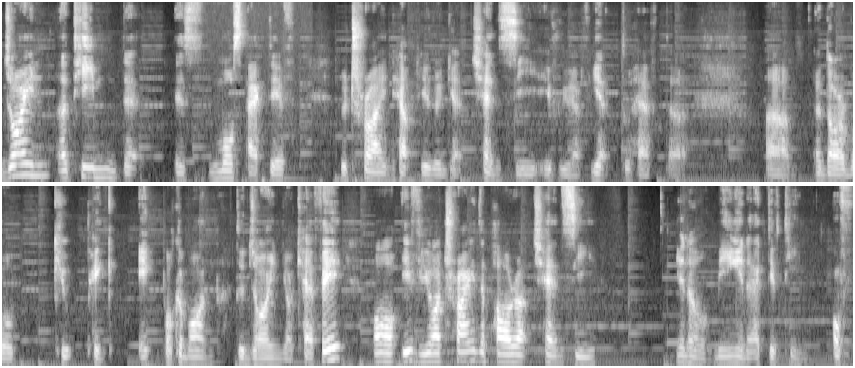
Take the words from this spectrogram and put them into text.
join a team that is most active to try and help you to get Chansey if you have yet to have the um, adorable, cute pink egg Pokemon to join your cafe, or if you are trying to power up Chansey, you know, being in an active team, of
